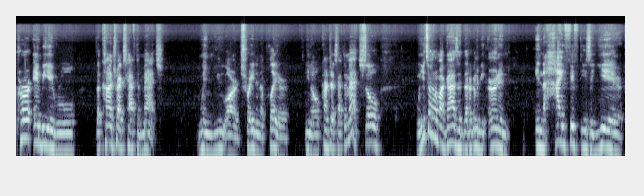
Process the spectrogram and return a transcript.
per NBA rule, the contracts have to match when you are trading a player, you know, contracts have to match. So when you're talking about guys that, are going to be earning in the high 50s a year,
